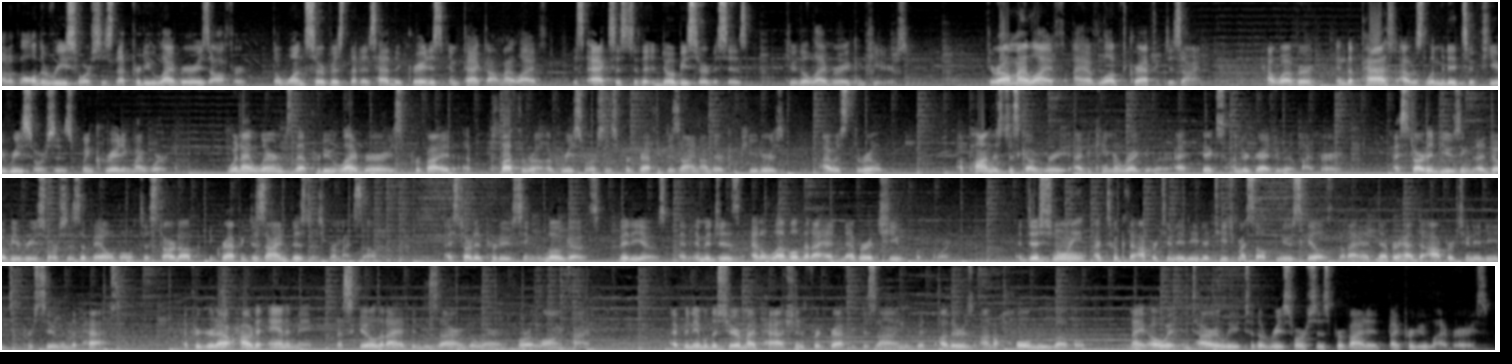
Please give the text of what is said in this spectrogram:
Out of all the resources that Purdue Libraries offer, the one service that has had the greatest impact on my life is access to the Adobe services through the library computers. Throughout my life, I have loved graphic design. However, in the past I was limited to few resources when creating my work. When I learned that Purdue Libraries provide a plethora of resources for graphic design on their computers, I was thrilled. Upon this discovery, I became a regular at Hicks Undergraduate Library. I started using the Adobe resources available to start up a graphic design business for myself. I started producing logos, videos, and images at a level that I had never achieved before. Additionally, I took the opportunity to teach myself new skills that I had never had the opportunity to pursue in the past. I figured out how to animate, a skill that I had been desiring to learn for a long time. I've been able to share my passion for graphic design with others on a whole new level, and I owe it entirely to the resources provided by Purdue Libraries.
